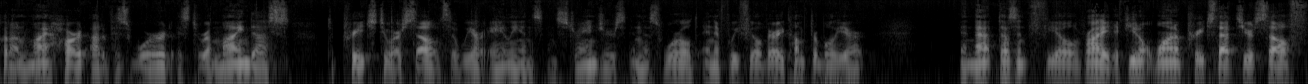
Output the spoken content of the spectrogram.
put on my heart out of His Word is to remind us to preach to ourselves that we are aliens and strangers in this world. And if we feel very comfortable here and that doesn't feel right, if you don't want to preach that to yourself,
